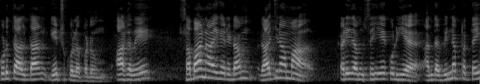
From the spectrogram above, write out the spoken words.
கொடுத்தால்தான் ஏற்றுக்கொள்ளப்படும். ஆகவே சபாநாயகரிடம் ராஜினாமா கடிதம் செய்யக்கூடிய அந்த விண்ணப்பத்தை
